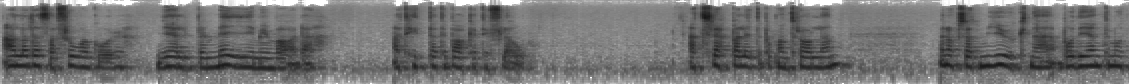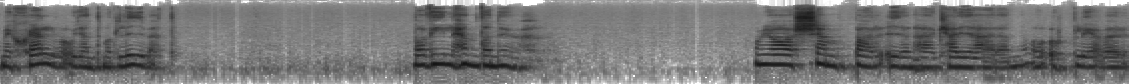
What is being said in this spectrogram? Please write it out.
Alla dessa frågor hjälper mig i min vardag att hitta tillbaka till flow. Att släppa lite på kontrollen men också att mjukna både gentemot mig själv och gentemot livet. Vad vill hända nu? Om jag kämpar i den här karriären och upplever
